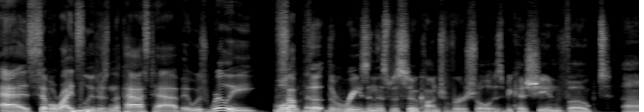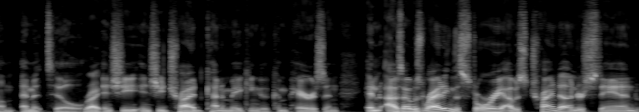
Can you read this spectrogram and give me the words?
as civil rights leaders in the past have, it was really Well, something. the the reason this was so controversial is because she invoked um, Emmett Till, Right. And she and she tried kind of making a comparison. And as I was writing the story, I was trying to understand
